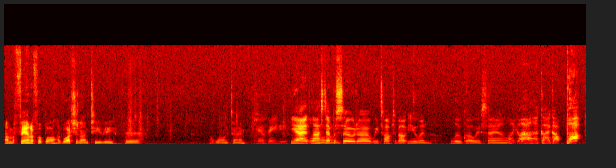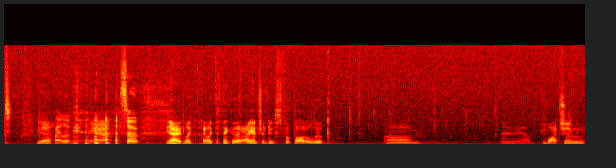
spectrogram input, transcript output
I'm a fan of football. I've watched it on TV for a long time. Yeah, last Um, episode uh, we talked about you and Luke always saying like, "Ah, that guy got popped." Yeah. Right, Luke? Yeah. so, Yeah, I'd like I like to think that I introduced football to Luke. Um, watching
